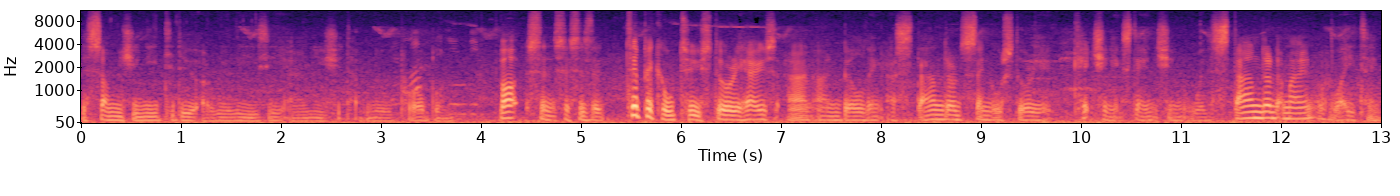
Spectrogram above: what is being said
the sums you need to do are really easy and you should have no problem. But since this is a typical two-storey house and I'm building a standard single-storey kitchen extension with standard amount of lighting,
